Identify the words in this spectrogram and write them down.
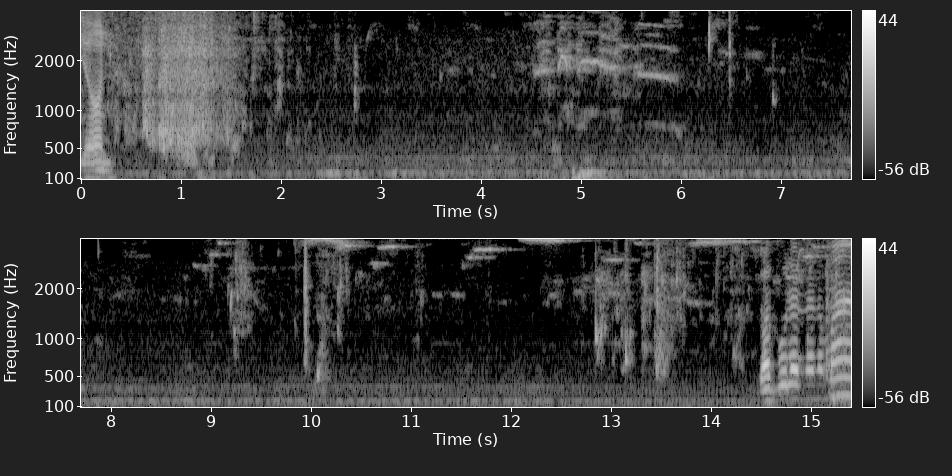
Yon. Bagulan na naman.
